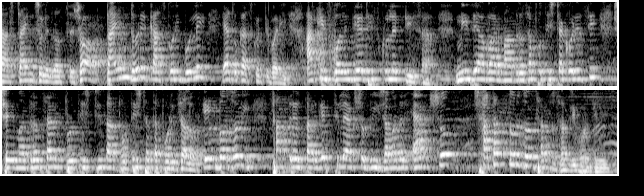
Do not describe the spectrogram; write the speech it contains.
কাজ টাইম চলে যাচ্ছে, সব টাইম ধরে কাজ করি বলেই এত কাজ করতে পারি। আকিজ কলেজিয়েট স্কুলের টিচার নিজে আবার মাদ্রাসা প্রতিষ্ঠা করেছি। সেই মাদ্রাসার প্রতিষ্ঠিতা, প্রতিষ্ঠাতা পরিচালক। এই বছরই ছাত্রের টার্গেট ছিল একশো বিশ। আমাদের একশো সাতাত্তর জন ছাত্রছাত্রী ভর্তি হয়েছে।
